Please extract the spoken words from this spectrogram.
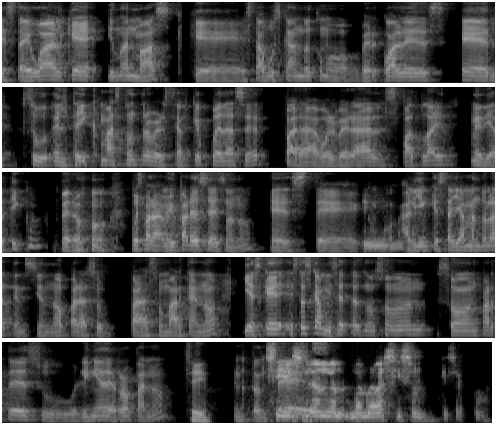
está igual que Elon Musk, que está buscando como ver cuál es el, su, el take más controversial que pueda hacer para volver al spotlight mediático, pero pues para mí parece eso, ¿no? Este, como alguien que está llamando la atención, ¿no? Para su, para su marca, ¿no? Y es que estas camisetas, ¿no? Son, son parte de su línea de ropa, ¿no? Sí. Entonces, sí, es la, nueva season que sacó.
